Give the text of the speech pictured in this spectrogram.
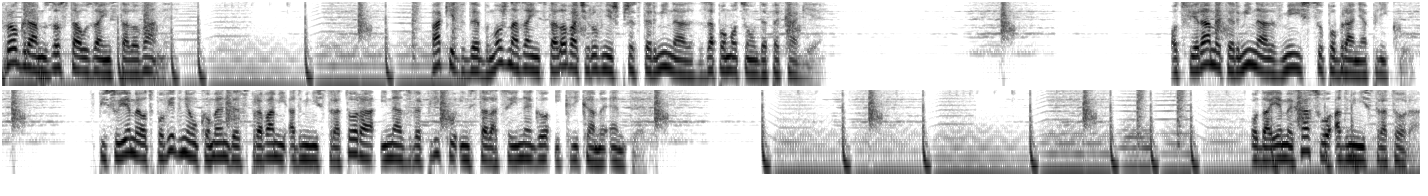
Program został zainstalowany. Pakiet DEB można zainstalować również przez terminal za pomocą DPKG. Otwieramy terminal w miejscu pobrania pliku. Wpisujemy odpowiednią komendę z prawami administratora i nazwę pliku instalacyjnego i klikamy Enter. Podajemy hasło administratora.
